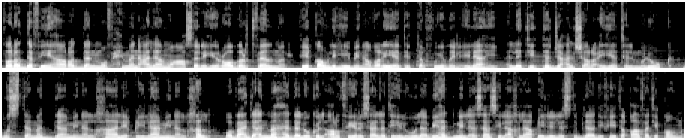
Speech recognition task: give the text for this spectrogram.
فرد فيها ردا مفحما على معاصره روبرت فيلمر في قوله بنظرية التفويض الإلهي التي تجعل شرعية الملوك مستمدة من الخالق لا من الخلق. وبعد أن مهد لوك الأرض في رسالته الأولى بهدم الأساس الأخلاقي للاستبداد في ثقافة قومه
